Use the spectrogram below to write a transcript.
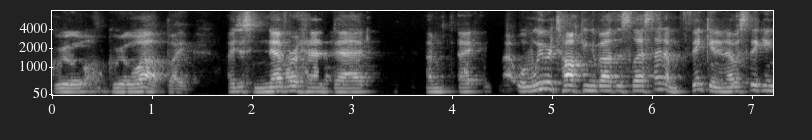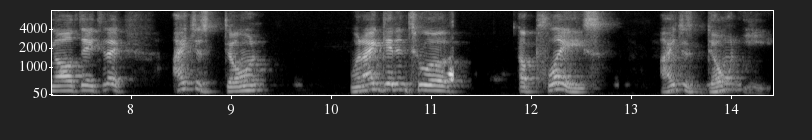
grew grew up. I I just never had that I'm I, when we were talking about this last night, I'm thinking, and I was thinking all day today. I just don't. When I get into a a place, I just don't eat.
